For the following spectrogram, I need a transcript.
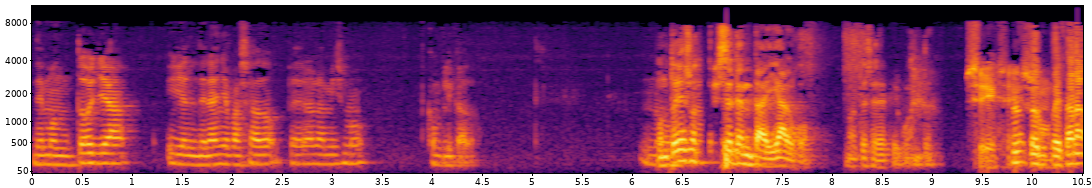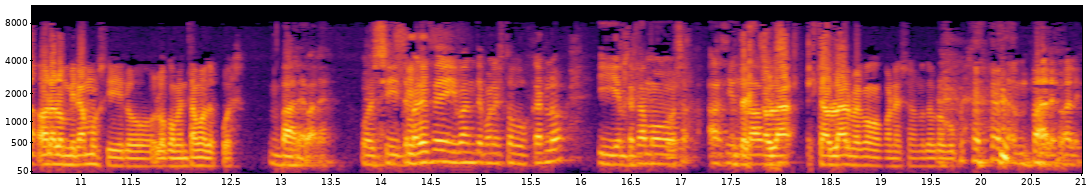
de Montoya y el del año pasado, pero ahora mismo complicado. No- Montoya son 370 y algo. No te sé decir cuánto. Sí, sí. No son- ahora, ahora lo miramos y lo, lo comentamos después. Vale, vale. Pues si te parece, Iván, te pones tú a buscarlo y empezamos haciendo Es que, la... hablar, es que hablar me pongo con eso, no te preocupes. vale, vale.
